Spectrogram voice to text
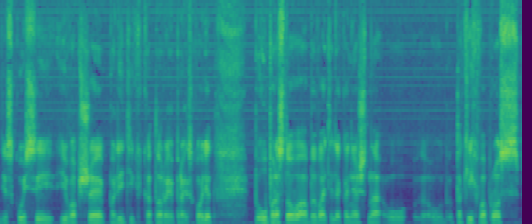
дискуссий и вообще политики, которые происходят у простого обывателя, конечно, у, у таких вопросов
